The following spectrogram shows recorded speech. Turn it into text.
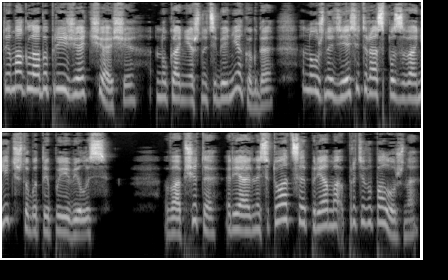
«Ты могла бы приезжать чаще, «Ну, конечно, тебе некогда. Нужно десять раз позвонить, чтобы ты появилась». Вообще-то, реальная ситуация прямо противоположна.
